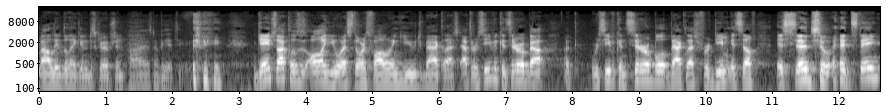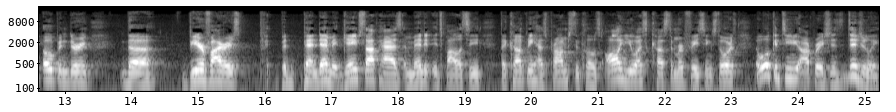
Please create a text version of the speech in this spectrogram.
I'll leave the link in the description. Pies no piety. GameStop closes all U.S. stores following huge backlash after receiving considerable about, uh, receiving considerable backlash for deeming itself essential and staying open during the beer virus p- pandemic. GameStop has amended its policy. The company has promised to close all U.S. customer-facing stores and will continue operations digitally.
